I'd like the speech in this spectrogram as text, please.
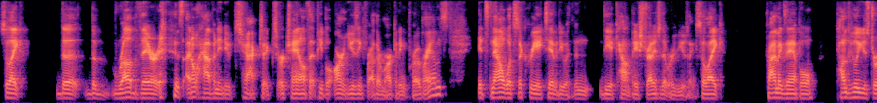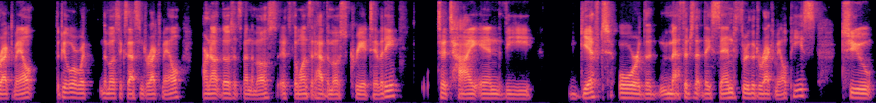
So like the the rub there is i don't have any new tactics or channels that people aren't using for other marketing programs. It's now what's the creativity within the account based strategy that we're using. So like prime example tons of people use direct mail. The people who are with the most success in direct mail are not those that spend the most. It's the ones that have the most creativity to tie in the gift or the message that they send through the direct mail piece to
